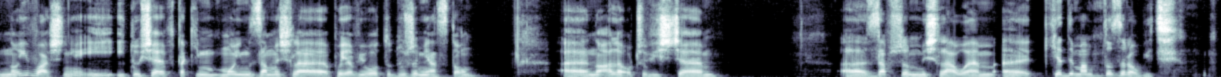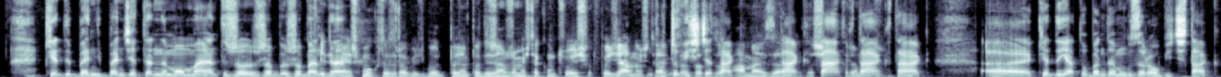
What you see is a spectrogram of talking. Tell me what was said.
No i właśnie, i, i tu się w takim moim zamyśle pojawiło to duże miasto. E, no ale oczywiście e, zawsze myślałem, e, kiedy mam to zrobić. Kiedy będzie ten moment, że, że, że będę. Kiedy będziesz mógł to zrobić? Bo podejrzewam, że mieć taką czułeś odpowiedzialność, tak? Oczywiście, za, za, tak. Za mamę, za, tak, za tak, tak, tak. Kiedy ja to będę mógł zrobić, tak?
